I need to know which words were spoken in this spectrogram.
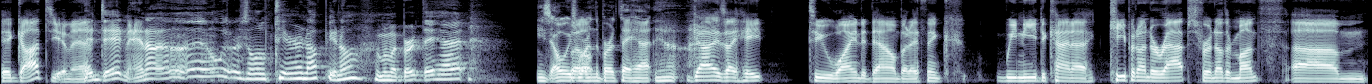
It got to you, man. it did, man. Uh, there was a little tearing up, you know, with my birthday hat. He's always Well- wearing the birthday hat. Yeah. guys, I hate to wind it down, but I think we need to kind of keep it under wraps for another month. Um,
